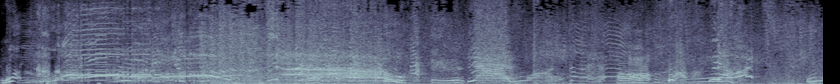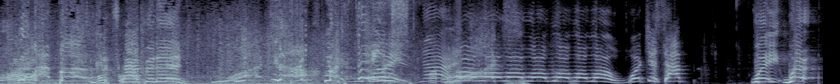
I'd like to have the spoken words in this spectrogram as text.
What? Oh my god! No! Yes! What the hell? What? What? what? What's happening? What? No! My face! Wait, whoa, whoa, whoa, whoa, whoa, whoa, whoa! What just happened? Wait, where?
